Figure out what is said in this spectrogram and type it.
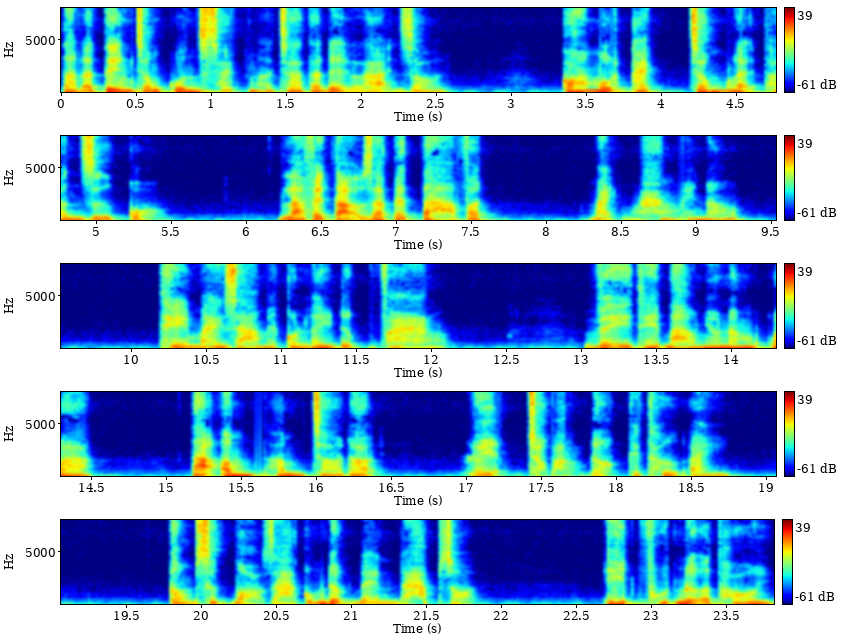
ta đã tìm trong cuốn sách mà cha ta để lại rồi. Có một cách chống lại thần dữ cổ là phải tạo ra cái tà vật mạnh ngang với nó, thì may ra mới có lấy được vàng. Về thế bao nhiêu năm qua, ta âm thầm chờ đợi, luyện cho bằng được cái thứ ấy. Công sức bỏ ra cũng được đền đáp rồi. Ít phút nữa thôi,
